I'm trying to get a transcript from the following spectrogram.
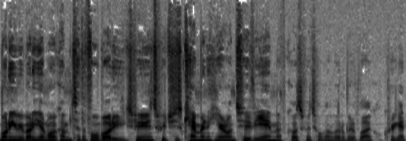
Morning, everybody, and welcome to the Full Body Experience, which is Cameron here on 2VM. Of course, we're talking a little bit of local cricket.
